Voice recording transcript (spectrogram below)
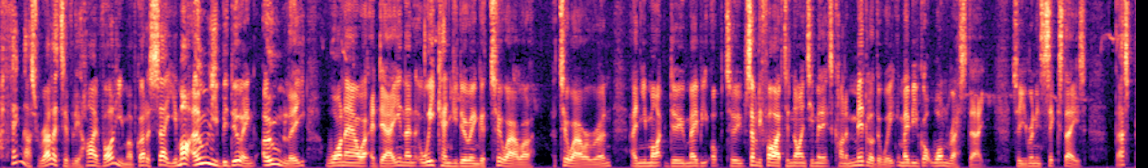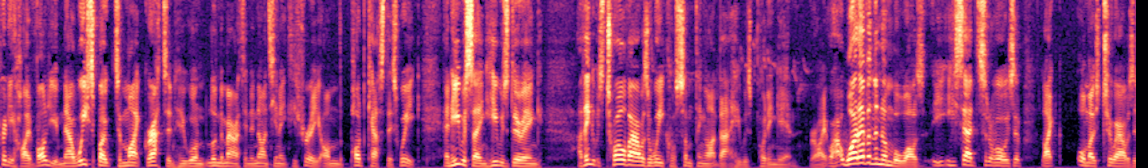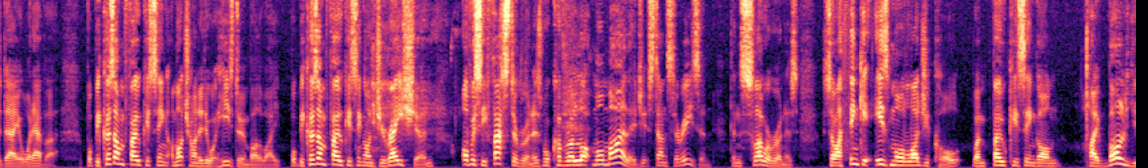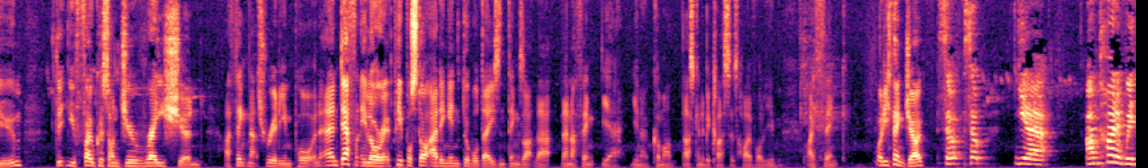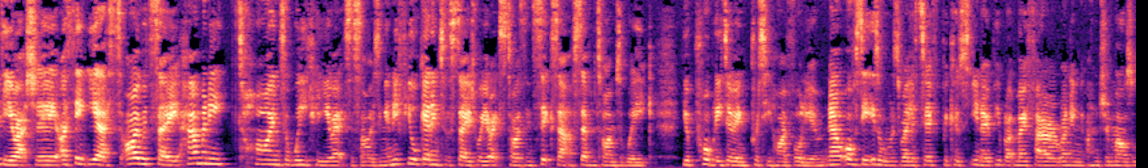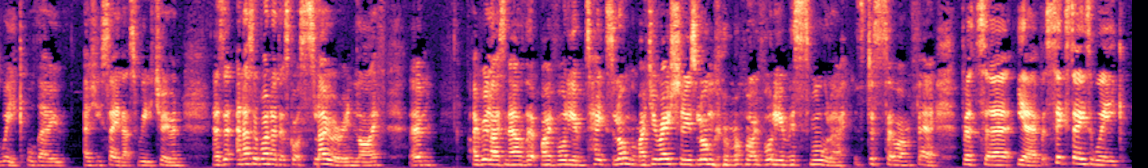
I think that's relatively high volume, I've got to say. You might only be doing only one hour a day, and then at the weekend you're doing a two hour a two hour run and you might do maybe up to 75 to 90 minutes kind of middle of the week and maybe you've got one rest day so you're running six days that's pretty high volume now we spoke to mike gratton who won london marathon in 1983 on the podcast this week and he was saying he was doing I think it was 12 hours a week or something like that he was putting in, right? Whatever the number was, he, said sort of always like almost two hours a day or whatever. But because I'm focusing, I'm not trying to do what he's doing, by the way, but because I'm focusing on duration, Obviously, faster runners will cover a lot more mileage, it stands to reason, than slower runners. So I think it is more logical when focusing on high volume that you focus on duration. I think that's really important. And definitely, Laura, if people start adding in double days and things like that, then I think, yeah, you know, come on, that's going to be classed as high volume, I think. What do you think, Joe? So, so yeah, I'm kind of with you actually. I think, yes, I would say how many times a week are you exercising? And if you're getting to the stage where you're exercising six out of seven times a week, you're probably doing pretty high volume. Now, obviously, it is always relative because, you know, people like Mo Farah are running 100 miles a week, although, as you say, that's really true. And as a, and as a runner that's got slower in life, um, I realise now that my volume takes longer, my duration is longer, my volume is smaller. It's just so unfair. But uh, yeah, but six days a week,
